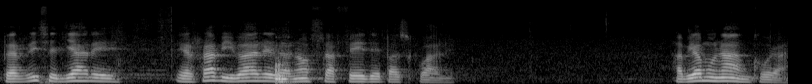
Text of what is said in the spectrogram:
per risvegliare e ravvivare la nostra fede pasquale. Abbiamo un'ancora.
